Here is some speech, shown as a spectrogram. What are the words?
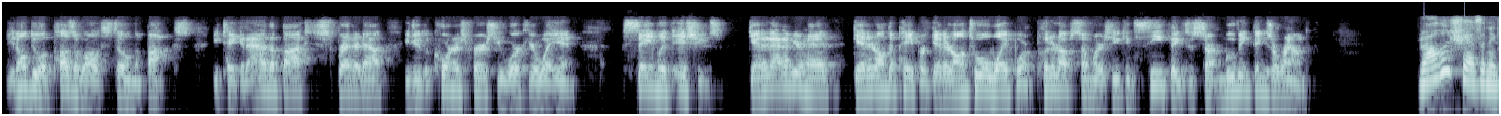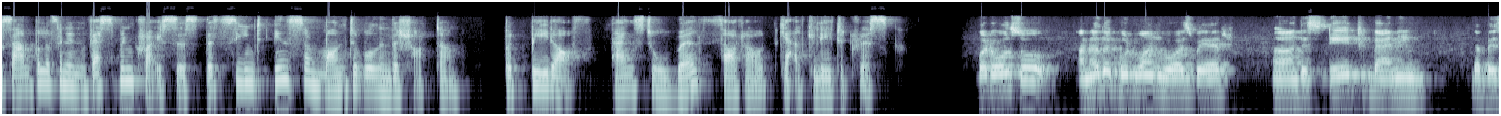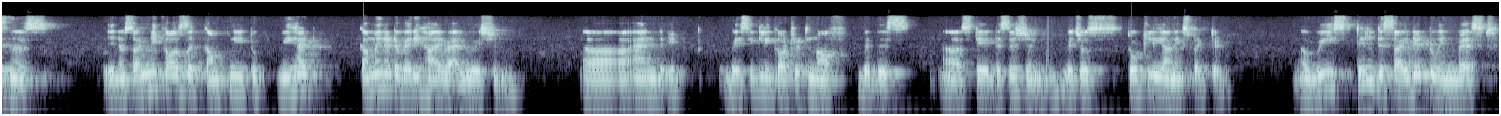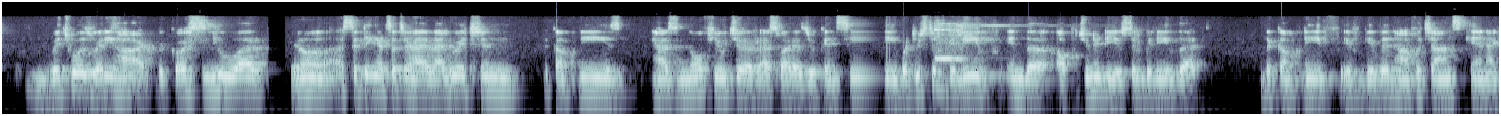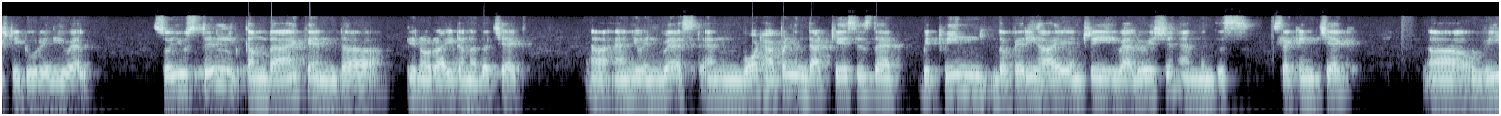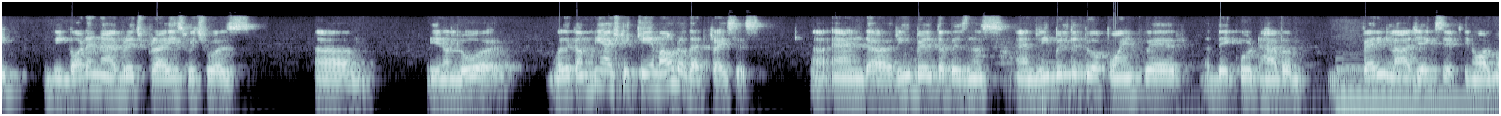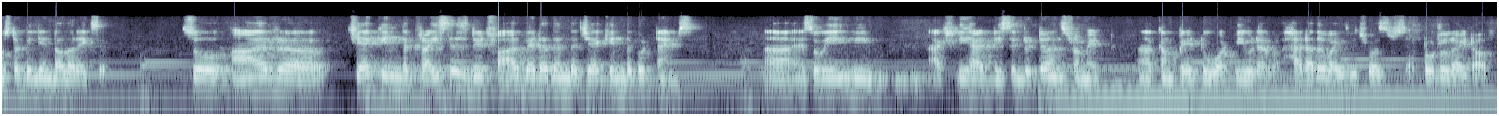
You don't do a puzzle while it's still in the box. You take it out of the box, you spread it out, you do the corners first, you work your way in. Same with issues. Get it out of your head, get it onto paper, get it onto a whiteboard, put it up somewhere so you can see things and start moving things around. Rahul shares an example of an investment crisis that seemed insurmountable in the short term, but paid off thanks to a well thought out, calculated risk. But also, another good one was where uh, the state banning the business, you know, suddenly caused the company to, we had come in at a very high valuation. Uh, and it basically got written off with this uh, state decision, which was totally unexpected. Uh, we still decided to invest, which was very hard because you are, you know, sitting at such a high valuation. The company is has no future as far as you can see, but you still believe in the opportunity. You still believe that the company, if, if given half a chance, can actually do really well. So you still come back and uh, you know write another check, uh, and you invest. And what happened in that case is that between the very high entry valuation and then this second check, uh, we we got an average price which was um, you know lower. Well, the company actually came out of that crisis uh, and uh, rebuilt the business and rebuilt it to a point where they could have a very large exit. You know, almost a billion dollar exit. So our uh, check in the crisis did far better than the check in the good times. Uh, so we, we actually had decent returns from it uh, compared to what we would have had otherwise, which was a total write off.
